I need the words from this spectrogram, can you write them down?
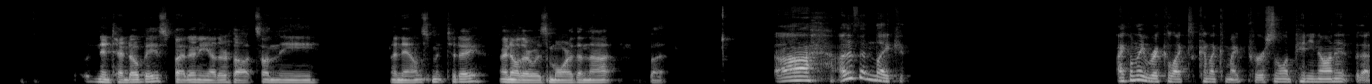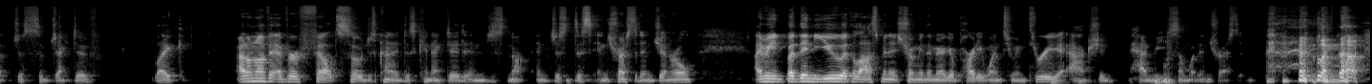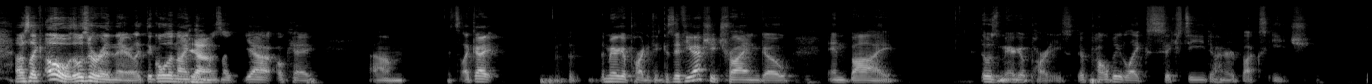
Nintendo based. But any other thoughts on the announcement today? I know there was more than that, but Uh, other than like, I can only recollect kind of like my personal opinion on it, but that's just subjective. Like, I don't know if I ever felt so just kind of disconnected and just not and just disinterested in general. I mean, but then you at the last minute showing me the Mario Party one, two, and three actually had me somewhat interested. like Mhm. that, I was like, oh, those are in there. Like the GoldenEye Yeah. thing was like, yeah, okay. Um, it's like I, the Mario Party thing because if you actually try and go and buy those Mario parties, they're probably like 60 to 100 bucks each.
